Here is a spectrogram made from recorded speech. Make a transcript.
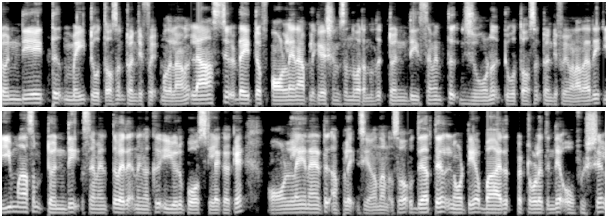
twenty eight May two thousand twenty five മുതലാണ്. Last date of online applications എന്ന് പറയുന്നത് twenty seventh June two thousand twenty five ആണ്. അതായത് ഈ മാസം ട്വന്റി സെവൻത്ത് വരെ നിങ്ങൾക്ക് ഈ ഒരു പോസ്റ്റിലേക്കൊക്കെ ഓൺലൈനായിട്ട് അപ്ലൈ ചെയ്യാവുന്നതാണ്. സോ വിദ്യാർത്ഥികൾ നോട്ട് ചെയ്യുക ഭാരത് പെട്രോളിയത്തിന്റെ ഒഫീഷ്യൽ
